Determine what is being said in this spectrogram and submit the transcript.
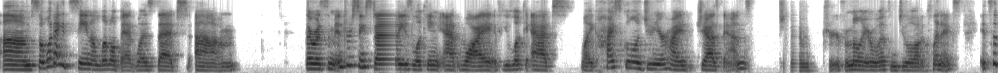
um so what i had seen a little bit was that um there was some interesting studies looking at why if you look at like high school and junior high jazz bands which i'm sure you're familiar with and do a lot of clinics it's a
